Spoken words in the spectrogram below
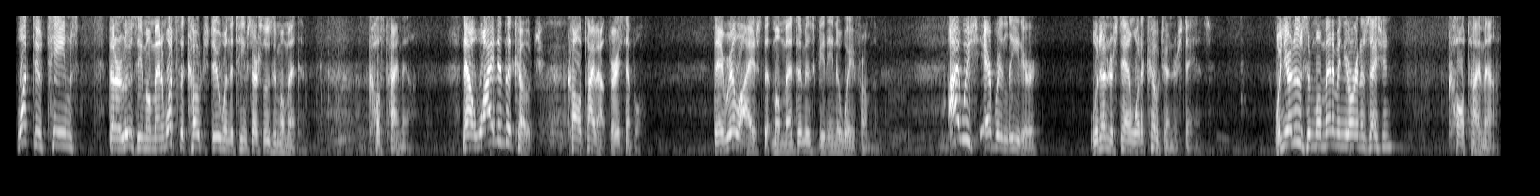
what do teams that are losing momentum? What's the coach do when the team starts losing momentum? Calls timeout. Now, why did the coach call timeout? Very simple. They realized that momentum is getting away from them. I wish every leader would understand what a coach understands. When you're losing momentum in your organization, call timeout.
